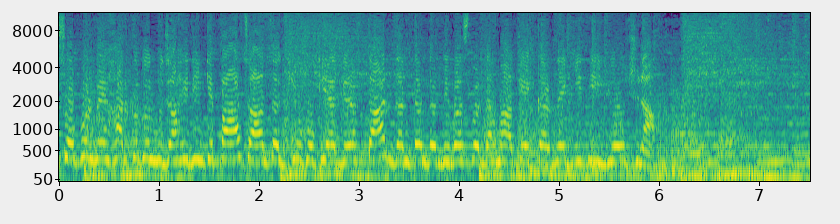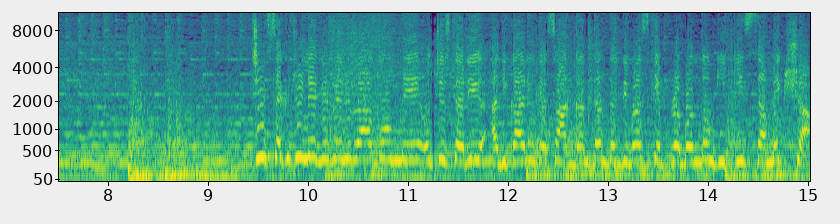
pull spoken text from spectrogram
हिजबुल मुजाहिदीन के पाँच आतंकियों को किया गिरफ़्तार, गणतंत्र दिवस पर धमाके करने की थी योजना। चीफ सेक्रेटरी ने विभिन्न विभागों में उच्च स्तरीय अधिकारियों के साथ गणतंत्र दिवस के प्रबंधों की की समीक्षा।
